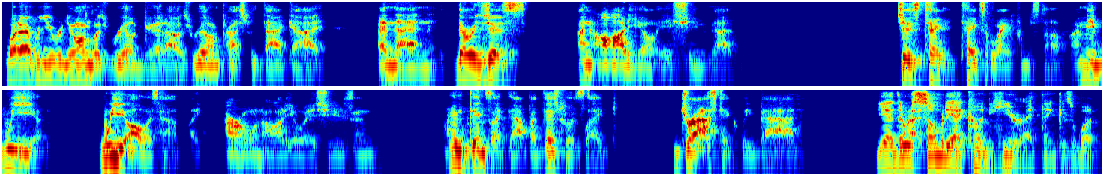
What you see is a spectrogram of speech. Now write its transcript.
whatever you were doing was real good. I was real impressed with that guy. And then there was just an audio issue that just ta- takes away from stuff. I mean, we we always have like our own audio issues and and things like that, but this was like drastically bad. Yeah, there was somebody I couldn't hear. I think is what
